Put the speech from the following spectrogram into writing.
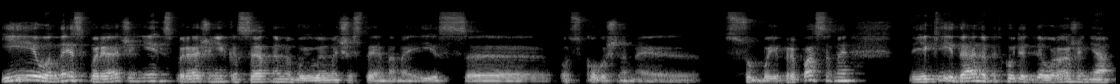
І вони споряджені, споряджені касетними бойовими частинами із е, осколочними суббоєприпасами, які ідеально підходять для ураження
